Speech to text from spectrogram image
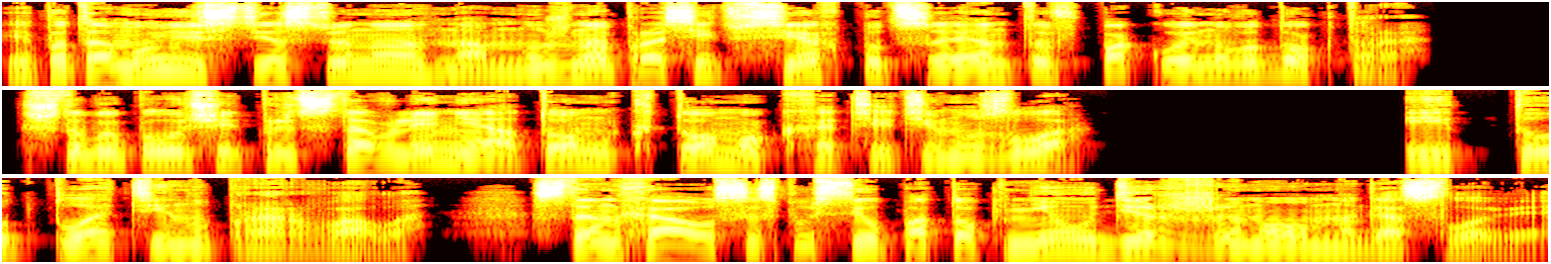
И потому, естественно, нам нужно опросить всех пациентов покойного доктора, чтобы получить представление о том, кто мог хотеть ему зла. И тут плотину прорвало. Стэнхаус испустил поток неудержимого многословия.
